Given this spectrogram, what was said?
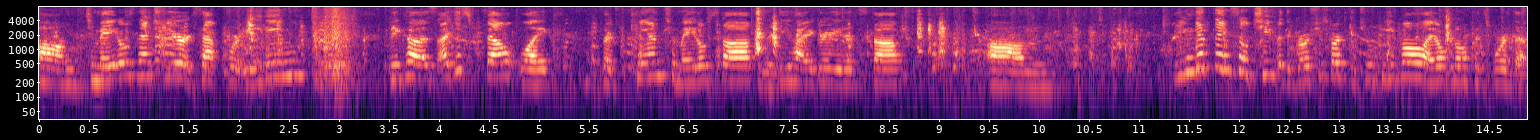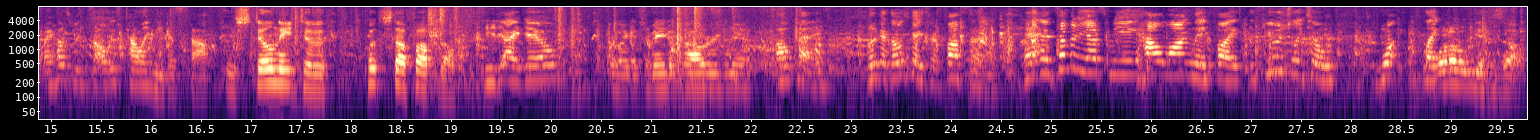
um, tomatoes next year except for eating because I just felt like the canned tomato stuff and the dehydrated stuff. Um, you can get things so cheap at the grocery store for two people. I don't know if it's worth it. My husband's always telling me this stuff. You still need to put stuff up though, You, I do. for like a tomato powder and that. Okay. Look at those guys are fussing. And, and somebody asked me how long they fight. It's usually till one, like One of them gives up.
